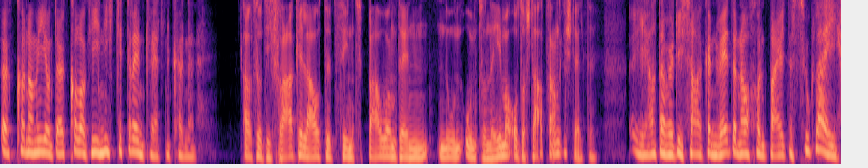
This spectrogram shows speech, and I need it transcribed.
Ökonomie und Ökologie nicht getrennt werden können. Also die Frage lautet, sind Bauern denn nun Unternehmer oder Staatsangestellte? Ja, da würde ich sagen, weder noch und beides zugleich.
